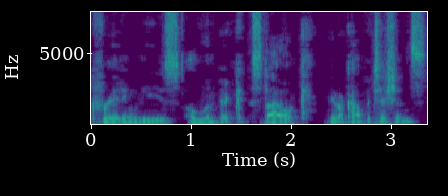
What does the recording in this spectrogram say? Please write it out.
creating these Olympic style you know competitions,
